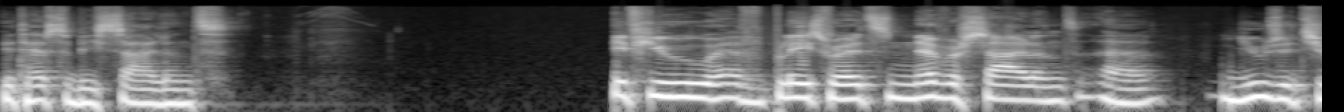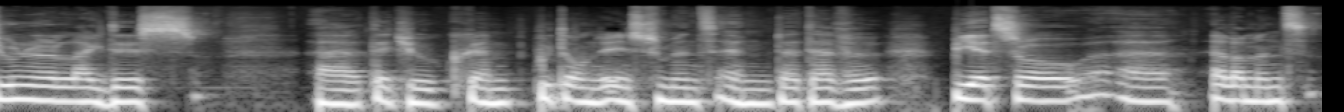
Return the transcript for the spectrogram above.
it has to be silent. If you have a place where it's never silent, uh, use a tuner like this uh, that you can put on the instrument and that have a piezo uh, element,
